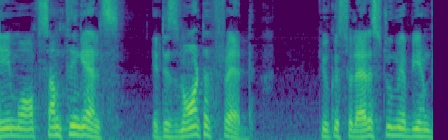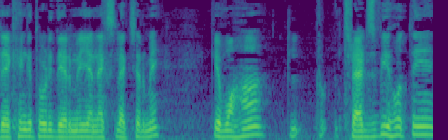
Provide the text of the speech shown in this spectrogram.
name of something else it is not a thread کیونکہ سولیرس ٹو میں ابھی ہم دیکھیں گے تھوڑی دیر میں یا نیکسٹ لیکچر میں کہ وہاں تھریڈز بھی ہوتے ہیں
